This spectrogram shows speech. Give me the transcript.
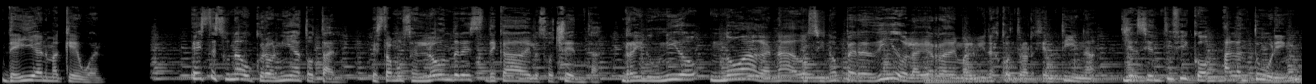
de Ian McEwan. Esta es una ucronía total. Estamos en Londres, década de los 80. Reino Unido no ha ganado, sino perdido la guerra de Malvinas contra Argentina. Y el científico Alan Turing,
